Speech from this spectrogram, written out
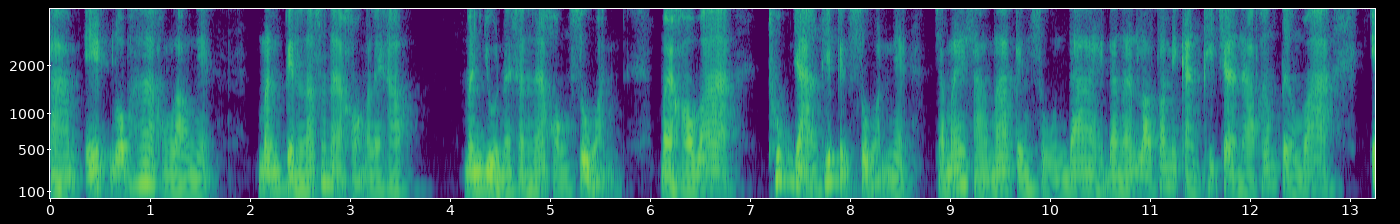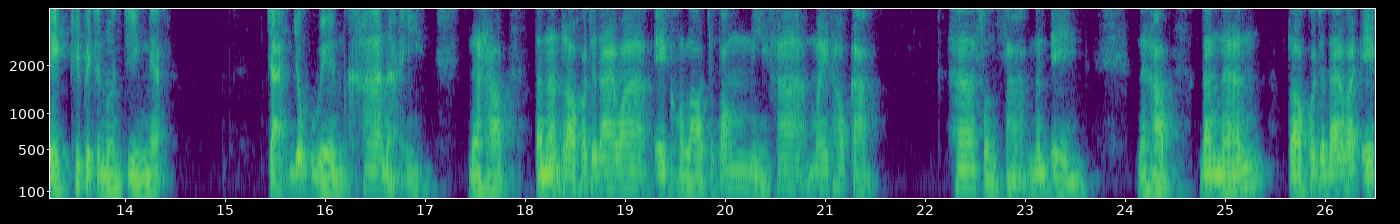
3x ลบ5ของเราเนี่ยมันเป็นลักษณะของอะไรครับ มันอยู่ในสถานะของส่วน หมายความว่าทุกอย่างที่เป็นส่วนเนี่ยจะไม่สามารถเป็นศูนย์ได้ ดังนั้นเราต้องมีการพิจารณาเพิ่มเติมว่า x ที่เป็นจำนวนจริงเนี่ยจะยกเว้นค่าไหนนะครับ ดังนั้นเราก็จะได้ว่า x ของเราจะต้องมีค่าไม่เท่ากับ 5ส่วน3นั่นเองนะครับ ดังนั้นเราก็จะได้ว่า x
